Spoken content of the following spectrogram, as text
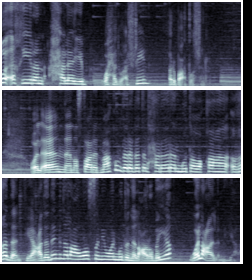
وأخيرا حلايب 21 14 والآن نستعرض معكم درجة الحرارة المتوقعة غدا في عدد من العواصم والمدن العربية والعالمية.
